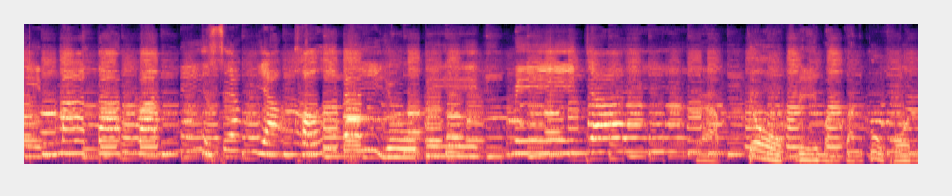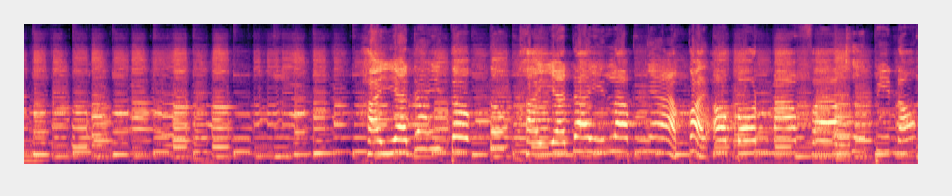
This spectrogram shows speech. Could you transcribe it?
กินมาตานวันนี้เสียงยังขอได้อยู่ดี มีใจครับโชคดีเหมือนกันผู้คนใครอย่าได้ตกตุกใคร อย่าได้รับยากก้อยเอาปนมาฝากคือพี่น้อง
